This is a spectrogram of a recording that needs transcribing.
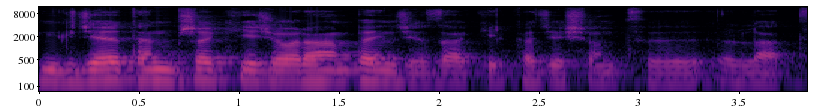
Gdzie ten brzeg jeziora będzie za kilkadziesiąt e, lat?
